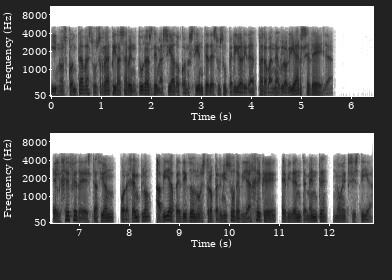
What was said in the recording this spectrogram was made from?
y nos contaba sus rápidas aventuras demasiado consciente de su superioridad para vanagloriarse de ella. El jefe de estación, por ejemplo, había pedido nuestro permiso de viaje que, evidentemente, no existía.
